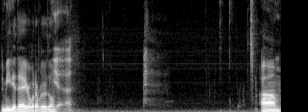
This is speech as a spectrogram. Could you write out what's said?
the media day or whatever they're doing. Yeah. Um,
